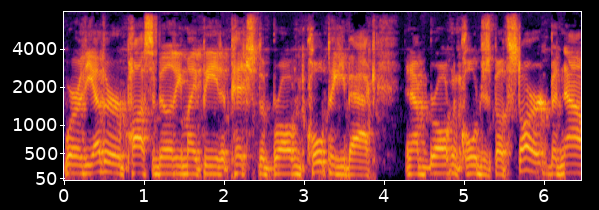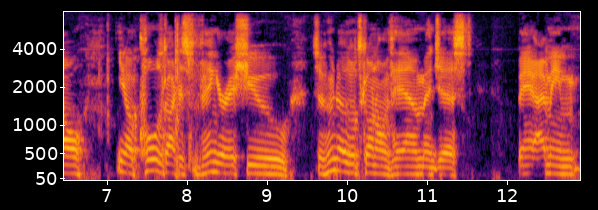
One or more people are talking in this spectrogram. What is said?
where the other possibility might be to pitch the and Kuhl piggyback and have and Kuhl just both start, but now you know, Kuhl's got his finger issue, so who knows what's going on with him? And just, I mean,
